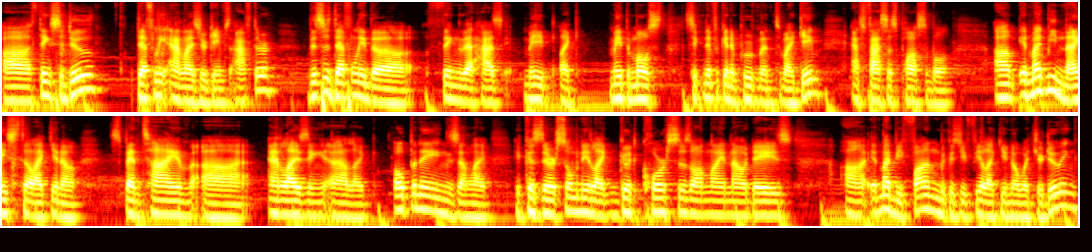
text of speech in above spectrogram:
Uh, things to do: definitely analyze your games after. This is definitely the thing that has made like made the most significant improvement to my game as fast as possible um, it might be nice to like you know spend time uh, analyzing uh, like openings and like because there are so many like good courses online nowadays. Uh, it might be fun because you feel like you know what you're doing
